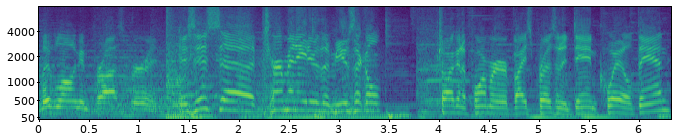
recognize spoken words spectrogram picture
Live long and prosper. And is this uh, Terminator the musical? Talking to former Vice President Dan Quayle. Dan,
